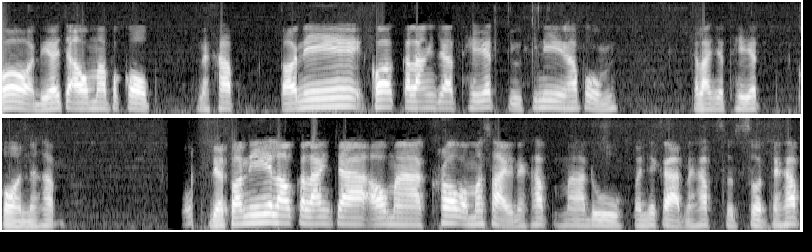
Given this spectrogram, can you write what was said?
ก็เดี๋ยวจะเอามาประกอบนะครับ ตอนนี้ก็กำลังจะเทสอยู่ที่นี่นะครับ ผมกำลังจะเทสก่อนนะครับ เดี๋ยวตอนนี้เรากำลังจะเอามาครอบเอามาใส่นะครับ มาดูบรรยากาศนะครับ สดๆนะครับ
